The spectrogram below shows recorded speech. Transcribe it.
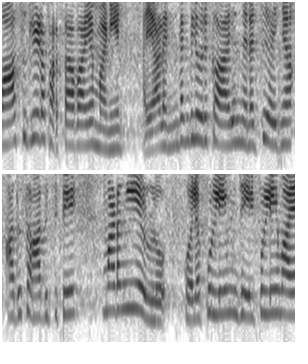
മാസുകിയുടെ ഭർത്താവായ മണിയൻ. അയാൾ എന്തെങ്കിലും ഒരു കാര്യം നനച്ചു കഴിഞ്ഞാൽ അത് സാധിച്ചിട്ടേ മടങ്ങിയുള്ളൂ കൊലപ്പുള്ളിയും ജയിൽപ്പുള്ളിയുമായ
